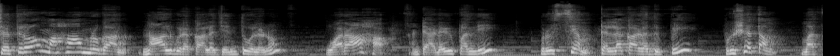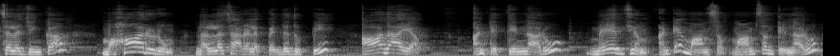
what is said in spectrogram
చతురో మహామృగాన్ నాలుగు రకాల జంతువులను వరాహ అంటే అడవి పంది వృశ్యం తెల్లకాళ్ళ దుప్పి వృషతం మచ్చల జింక మహారురుం నల్లచారల పెద్ద దుప్పి ఆదాయ అంటే తిన్నారు మేధ్యం అంటే మాంసం మాంసం తిన్నారు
